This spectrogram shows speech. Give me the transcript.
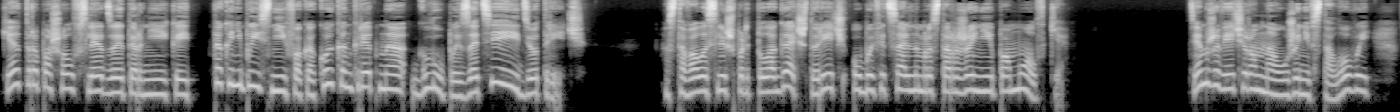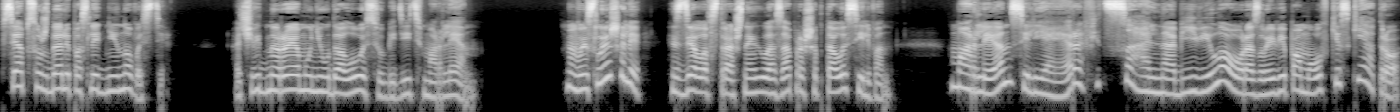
Кетра пошел вслед за Этернийкой, так и не пояснив, о какой конкретно глупой затее идет речь. Оставалось лишь предполагать, что речь об официальном расторжении помолвки. Тем же вечером на ужине в столовой все обсуждали последние новости. Очевидно, Рэму не удалось убедить Марлен. «Вы слышали?» — сделав страшные глаза, прошептала Сильван. «Марлен Сильяэр официально объявила о разрыве помолвки с Кетро.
